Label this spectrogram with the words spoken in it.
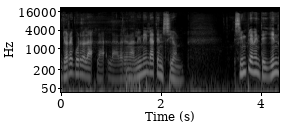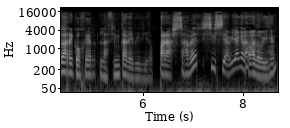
yo recuerdo la, la- la adrenalina y la tensión. Simplemente yendo a recoger la cinta de vídeo para saber si se había grabado bien.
